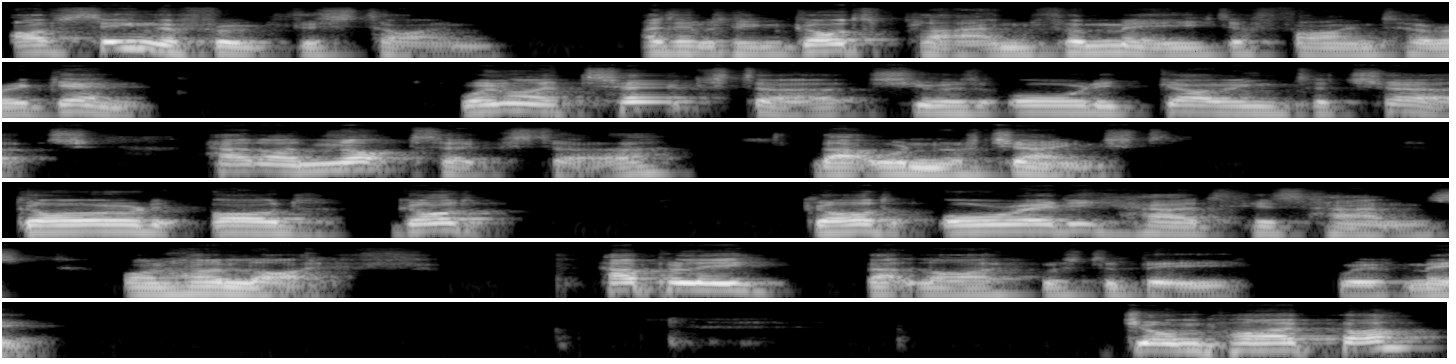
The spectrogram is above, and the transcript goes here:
I've seen the fruit this time, as it was in God's plan for me to find her again. When I texted her, she was already going to church. Had I not texted her, that wouldn't have changed. God, God, God, God already had his hands on her life. Happily, that life was to be with me. John Piper,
